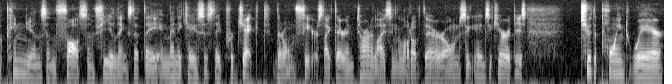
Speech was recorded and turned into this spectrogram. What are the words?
opinions and thoughts and feelings that they, in many cases, they project their own fears, like they're internalizing a lot of their own insecurities, to the point where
